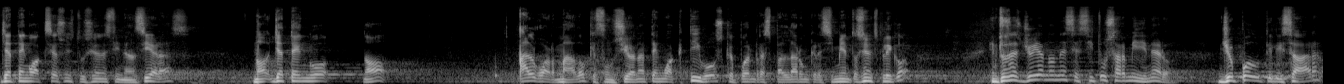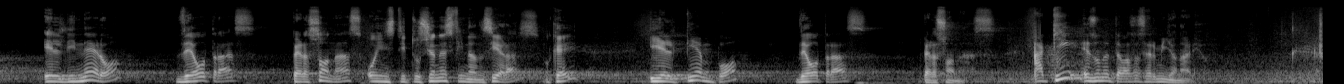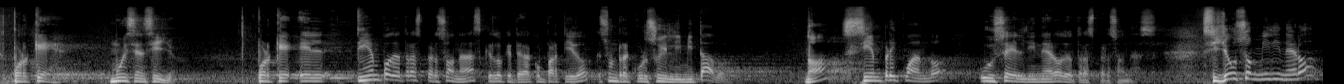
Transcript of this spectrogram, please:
ya tengo acceso a instituciones financieras, ¿no? ya tengo ¿no? algo armado que funciona, tengo activos que pueden respaldar un crecimiento. ¿Sí me explico? Entonces yo ya no necesito usar mi dinero. Yo puedo utilizar el dinero de otras personas o instituciones financieras, ¿ok? Y el tiempo de otras personas. Aquí es donde te vas a hacer millonario. ¿Por qué? Muy sencillo. Porque el tiempo de otras personas, que es lo que te ha compartido, es un recurso ilimitado. ¿No? Siempre y cuando use el dinero de otras personas. Si yo uso mi dinero,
